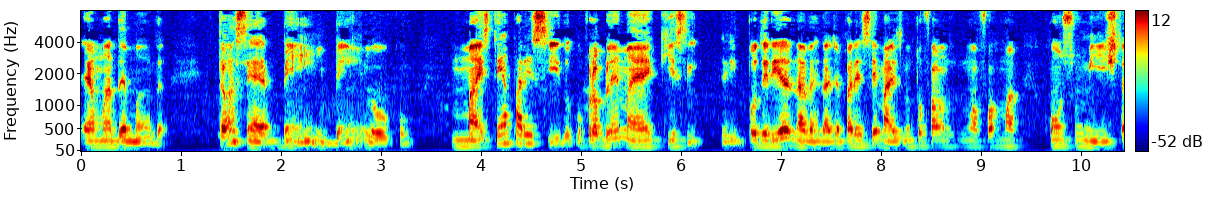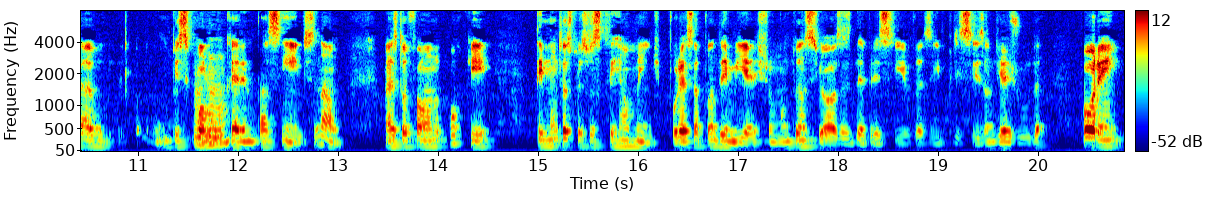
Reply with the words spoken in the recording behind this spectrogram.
É uma demanda. Então, assim, é bem, bem louco. Mas tem aparecido. O problema é que, assim, poderia, na verdade, aparecer mais. Não estou falando de uma forma consumista, um psicólogo uhum. querendo pacientes, não. Mas estou falando porque tem muitas pessoas que realmente, por essa pandemia, estão muito ansiosas, depressivas e precisam de ajuda, porém,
